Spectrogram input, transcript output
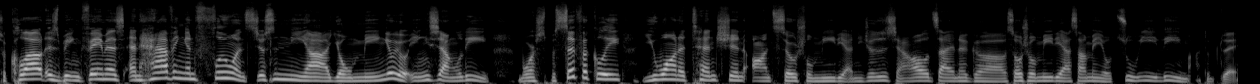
So cloud is being famous and having influence，就是你啊有名又有影响力。More specifically, you want attention on social media，你就是想要在那个 social media 上面有注意力嘛，对不对？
